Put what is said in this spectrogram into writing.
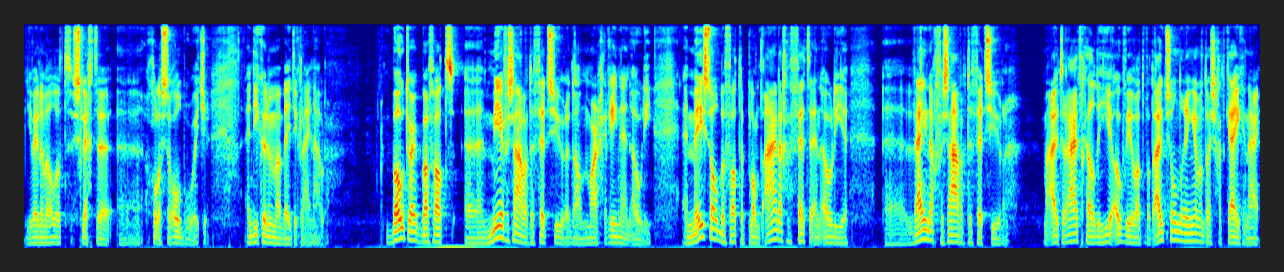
Je weet nog wel dat slechte uh, cholesterolbroertje. En die kunnen we maar beter klein houden. Boter bevat uh, meer verzadigde vetzuren dan margarine en olie. En meestal bevatten plantaardige vetten en oliën weinig verzadigde vetzuren. Maar uiteraard gelden hier ook weer wat, wat uitzonderingen. Want als je gaat kijken naar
